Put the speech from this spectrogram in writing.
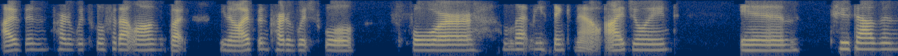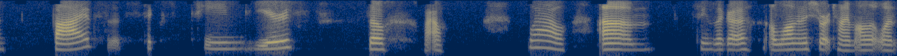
I've been part of Witch School for that long, but you know, I've been part of Witch School for let me think now. I joined in 2005, so that's 16 years. So, wow. Wow. Um, seems like a, a long and a short time all at once.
